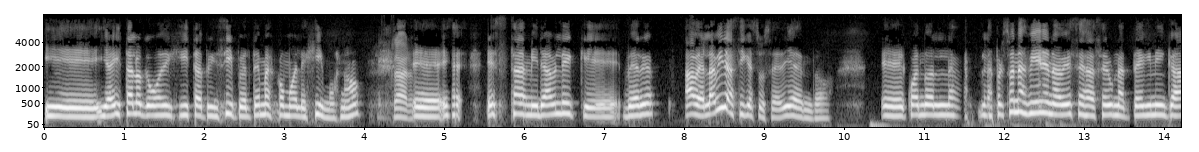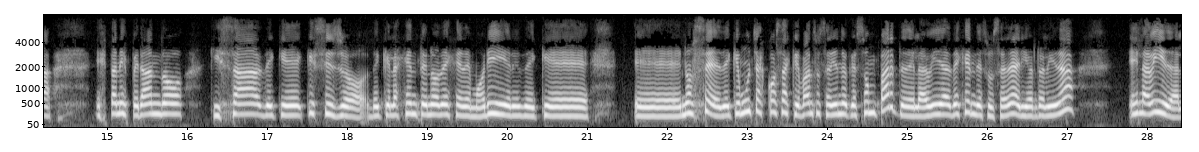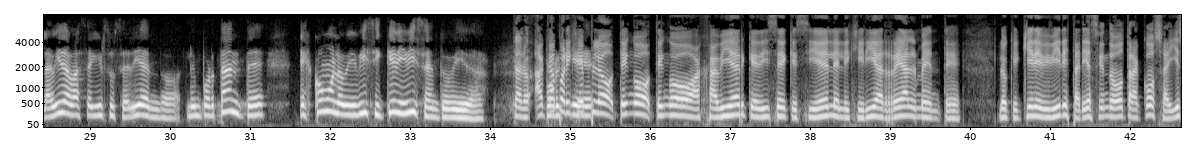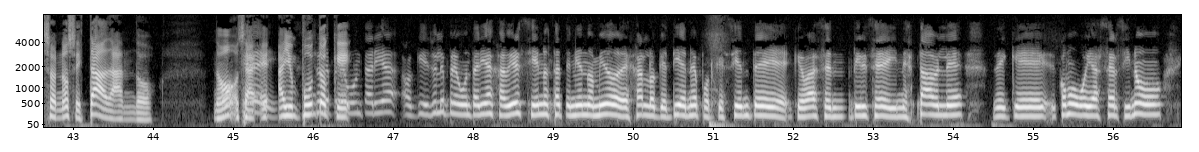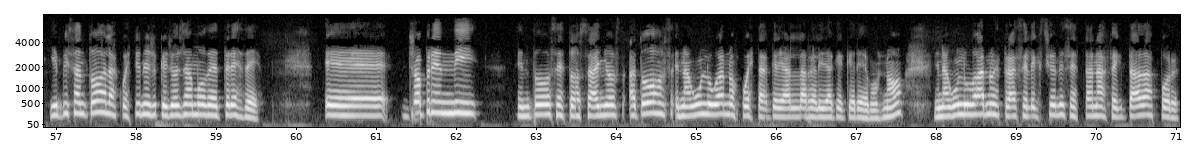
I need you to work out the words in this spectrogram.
Y, y ahí está lo que vos dijiste al principio, el tema es cómo elegimos, ¿no? Claro. Eh, es, es admirable que ver, a ver, la vida sigue sucediendo. Eh, cuando la- las personas vienen a veces a hacer una técnica, están esperando quizá de que, qué sé yo, de que la gente no deje de morir, de que, eh, no sé, de que muchas cosas que van sucediendo que son parte de la vida dejen de suceder y en realidad es la vida, la vida va a seguir sucediendo. Lo importante es cómo lo vivís y qué vivís en tu vida. Claro, acá por ejemplo tengo tengo a Javier que dice que si él elegiría realmente lo que quiere vivir estaría haciendo otra cosa y eso no se está dando, ¿no? O sea, eh, hay un Yo punto le que Preguntaría, ok, yo le preguntaría a Javier si él no está teniendo miedo de dejar lo que tiene porque siente que va a sentirse inestable, de que cómo voy a hacer si no, y empiezan todas las cuestiones que yo llamo de 3D. Eh, yo aprendí en todos estos años, a todos en algún lugar nos cuesta crear la realidad que queremos, ¿no? En algún lugar nuestras elecciones están afectadas por,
